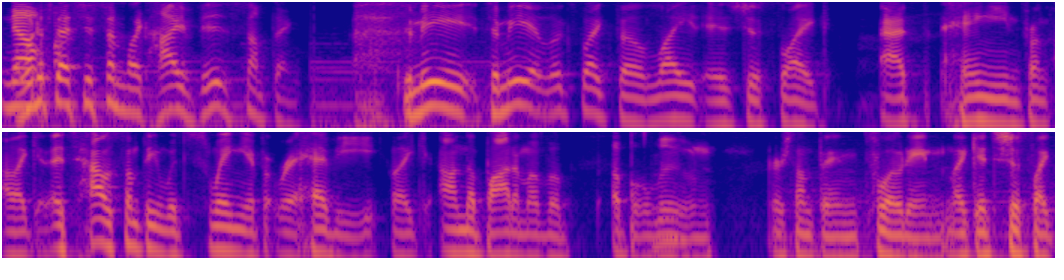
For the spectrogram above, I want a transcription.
Now, what if that's just some like high vis something? To me, to me, it looks like the light is just like at hanging from like it's how something would swing if it were heavy, like on the bottom of a, a mm. balloon or something floating. Like it's just like,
